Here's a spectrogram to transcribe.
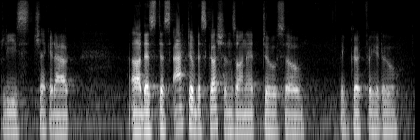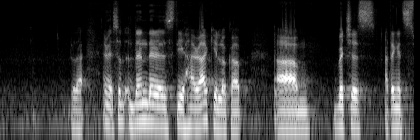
please check it out. Uh, there's, there's active discussions on it too, so it'd be good for you to do that. Anyway, so th then there is the hierarchy lookup, um, which is, I think it's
